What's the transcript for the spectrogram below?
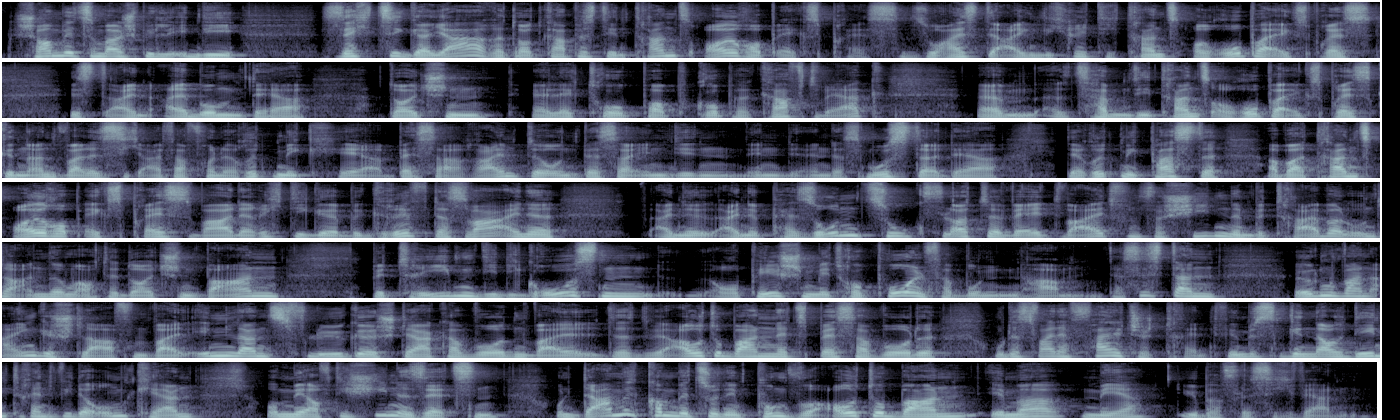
Schauen wir zum Beispiel in die 60er Jahre. Dort gab es den Trans-Europe Express. So heißt der eigentlich richtig. Trans-Europa Express ist ein Album der deutschen Elektropop-Gruppe Kraftwerk. Ähm, das haben die Trans-Europa Express genannt, weil es sich einfach von der Rhythmik her besser reimte und besser in, den, in, in das Muster der, der Rhythmik passte. Aber Trans-Europe Express war der richtige Begriff. Das war eine eine, eine Personenzugflotte weltweit von verschiedenen Betreibern, unter anderem auch der Deutschen Bahn, betrieben, die die großen europäischen Metropolen verbunden haben. Das ist dann irgendwann eingeschlafen, weil Inlandsflüge stärker wurden, weil das Autobahnnetz besser wurde. Und das war der falsche Trend. Wir müssen genau den Trend wieder umkehren und mehr auf die Schiene setzen. Und damit kommen wir zu dem Punkt, wo Autobahnen immer mehr überflüssig werden.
